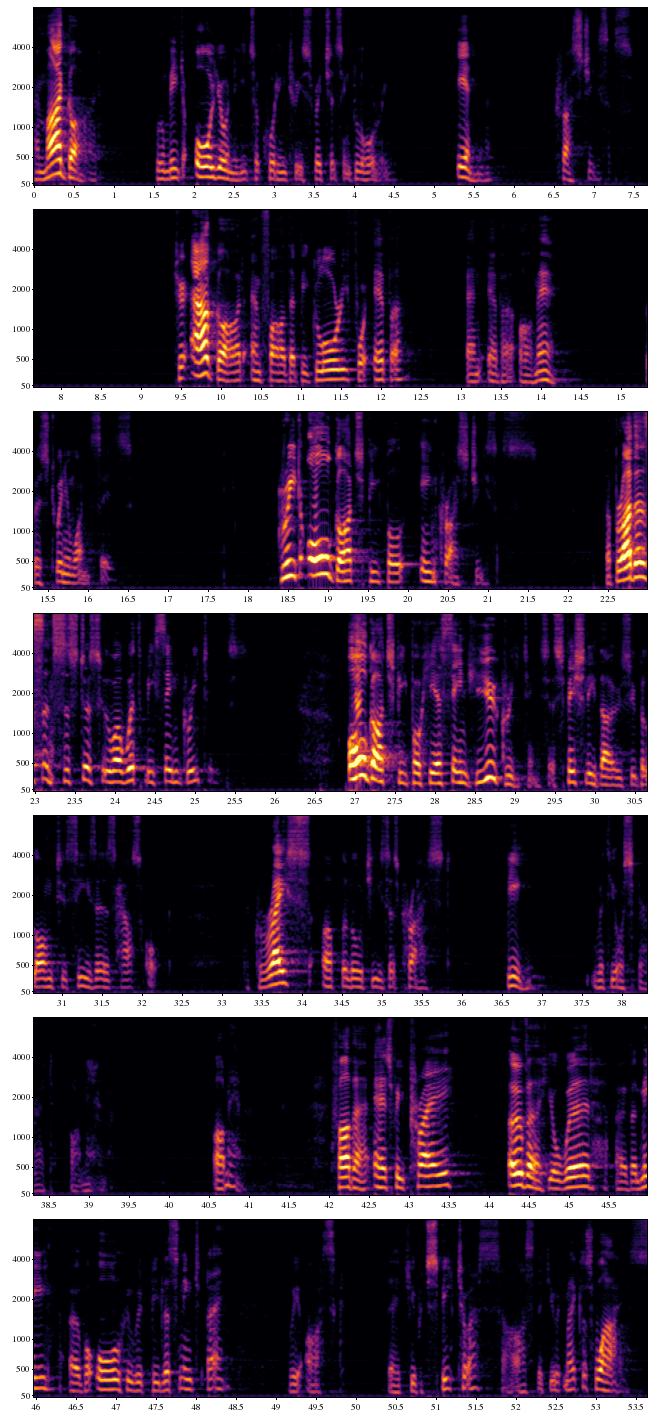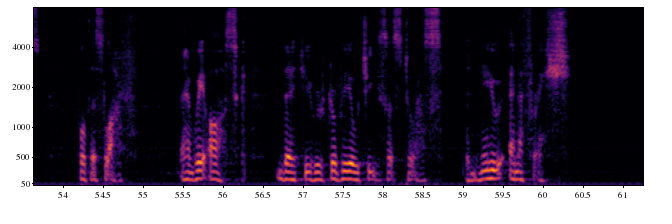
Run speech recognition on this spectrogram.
And my God will meet all your needs according to his riches and glory in Christ Jesus. To our God and Father be glory forever and ever. Amen. Verse 21 says, Greet all God's people in Christ Jesus. The brothers and sisters who are with me send greetings. All God's people here send you greetings, especially those who belong to Caesar's household. The grace of the Lord Jesus Christ be with your spirit. Amen. Amen. Father, as we pray over your word, over me, over all who would be listening today, we ask that you would speak to us. I ask that you would make us wise for this life. And we ask that you would reveal Jesus to us anew and afresh.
